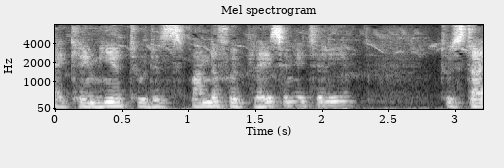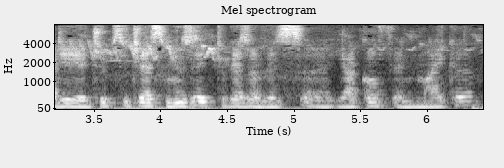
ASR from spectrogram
I came here to this wonderful place in Italy to study gypsy jazz music together with uh, Yaakov and Michael.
